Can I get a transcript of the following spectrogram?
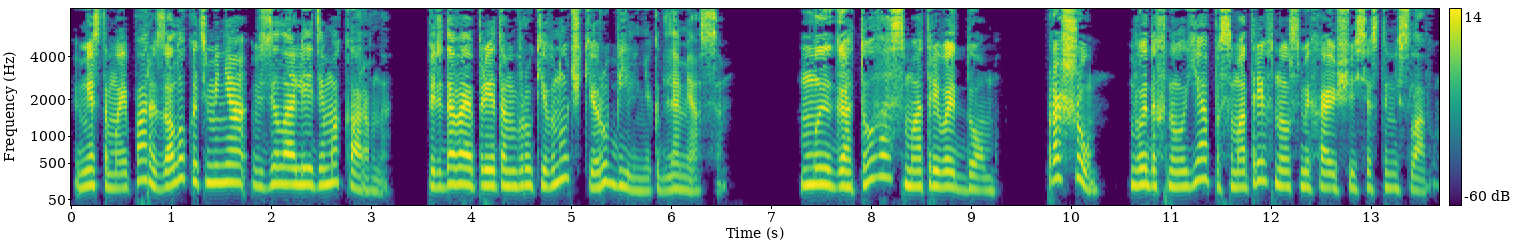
Вместо моей пары за локоть меня взяла леди Макаровна, передавая при этом в руки внучки рубильник для мяса. «Мы готовы осматривать дом. Прошу», — выдохнул я, посмотрев на усмехающуюся Станиславу.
